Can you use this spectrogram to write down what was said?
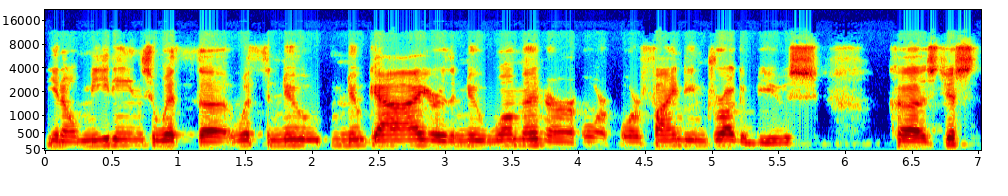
you know, meetings with the with the new new guy or the new woman or or, or finding drug abuse, because just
